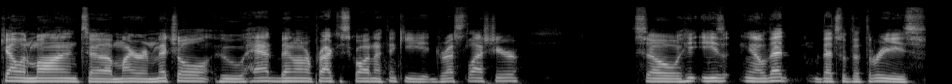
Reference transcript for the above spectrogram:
Kellen Mond to Myron Mitchell, who had been on our practice squad, and I think he dressed last year. So he, he's, you know, that that's with the threes.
